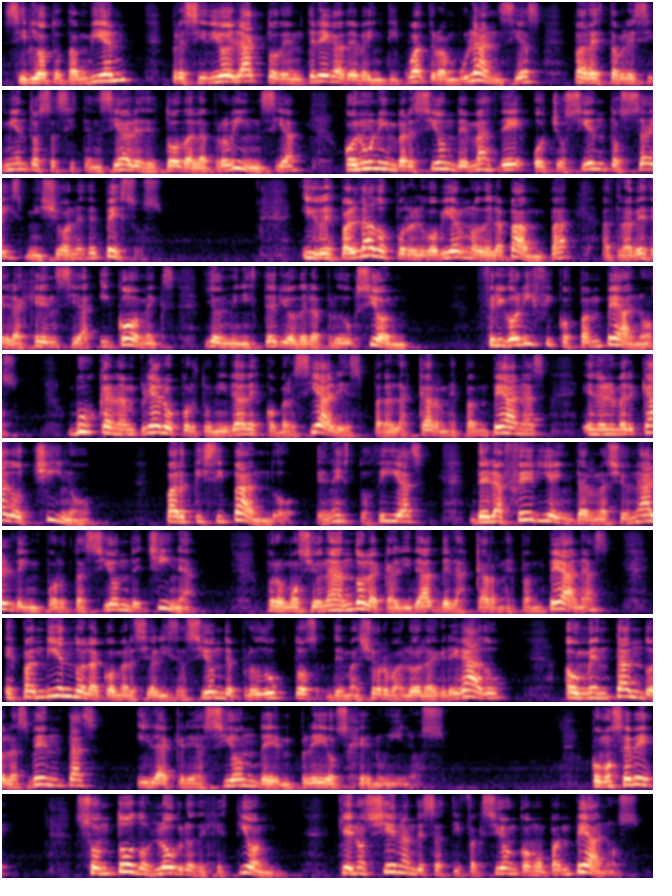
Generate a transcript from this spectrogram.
Silioto también presidió el acto de entrega de 24 ambulancias para establecimientos asistenciales de toda la provincia, con una inversión de más de 806 millones de pesos. Y respaldados por el gobierno de La Pampa, a través de la agencia ICOMEX y el Ministerio de la Producción, frigoríficos pampeanos buscan ampliar oportunidades comerciales para las carnes pampeanas en el mercado chino, participando en estos días de la Feria Internacional de Importación de China, promocionando la calidad de las carnes pampeanas, expandiendo la comercialización de productos de mayor valor agregado, aumentando las ventas y la creación de empleos genuinos. Como se ve, son todos logros de gestión que nos llenan de satisfacción como pampeanos,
